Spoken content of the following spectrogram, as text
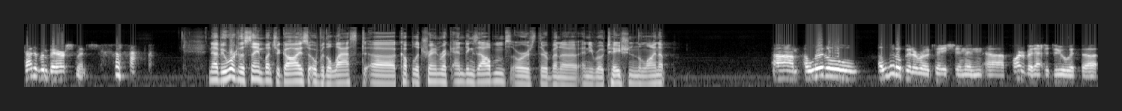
kind of embarrassments. Now, have you worked with the same bunch of guys over the last uh, couple of Trainwreck Endings albums, or has there been a, any rotation in the lineup? Um, a little, a little bit of rotation, and uh, part of it had to do with uh,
